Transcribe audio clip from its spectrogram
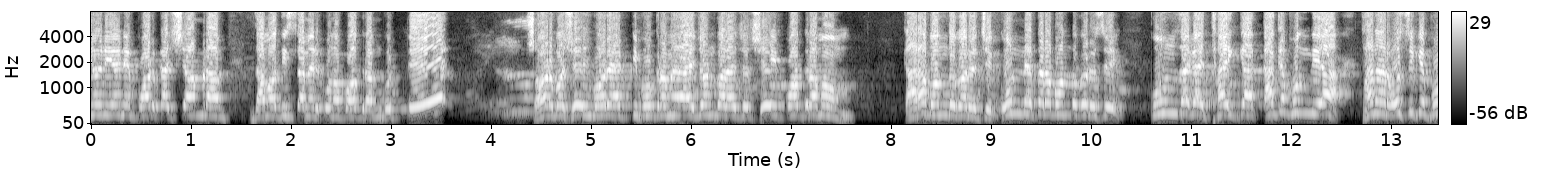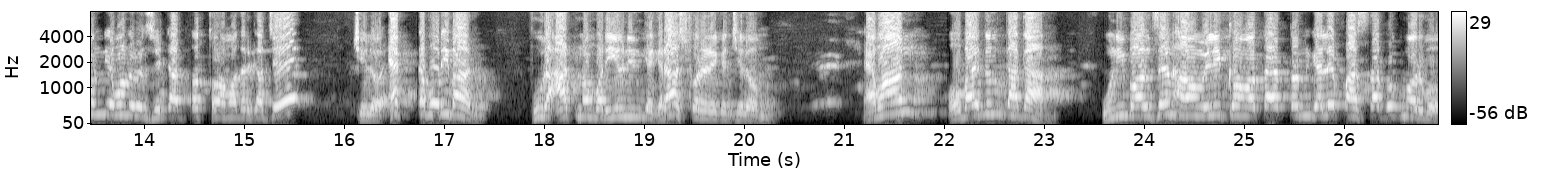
ইউনিয়নে প্রকাশ্যে আমরা জামাত ইসলামের কোন প্রোগ্রাম করতে সর্বশেষ বড় একটি প্রোগ্রামের আয়োজন করা হয়েছে। সেই প্রোগ্রাম কারা বন্ধ করেছে? কোন নেতারা বন্ধ করেছে? কোন জায়গায় থাইকা, কাকে ফোন দিয়া, থানার ওসিকে ফোন দিয়ে বন্ধ করেছে, সেটার তথ্য আমাদের কাছে ছিল। একটা পরিবার পুরো আট নম্বর ইউনিয়নকে গ্রাস করে রেখেছিল। এবং ওবায়দুল কাকা, উনি বলছেন, আওয়ামী লীগ ক্ষমতায়তন গেলে পাঁচটা বুক মরবো।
